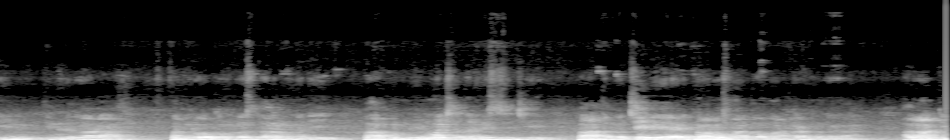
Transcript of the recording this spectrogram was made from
ఈ తిండి ద్వారా పరలోకంలో స్థలం ఉన్నది. పాపం విమోచన విశ్వసించి పాతలో చేయలేని ప్రభు మనతో మాట్లాడుతుండగా అలాంటి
